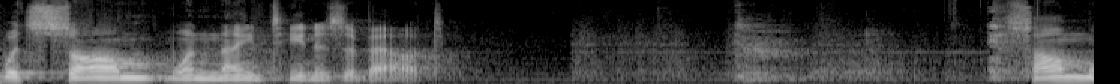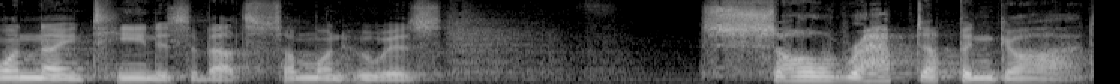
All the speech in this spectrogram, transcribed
what Psalm 119 is about. Psalm 119 is about someone who is so wrapped up in God.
